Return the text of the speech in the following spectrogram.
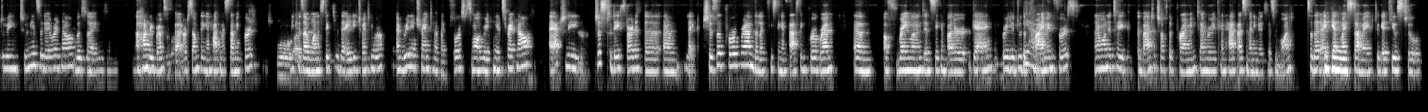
doing two meals a day right now with like 100 grams of fat or something and have my stomach hurt, because I want to stick to the 80 20 rule, I'm really trying to have like four small meals right now. I actually just today started the um, like chisel program, the like feasting and fasting program. Um, of Raymond and Stick and Butter gang, where you do the yeah. priming first. And I want to take advantage of the priming time where you can have as many meals as you want so that I mm-hmm. get my stomach to get used to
